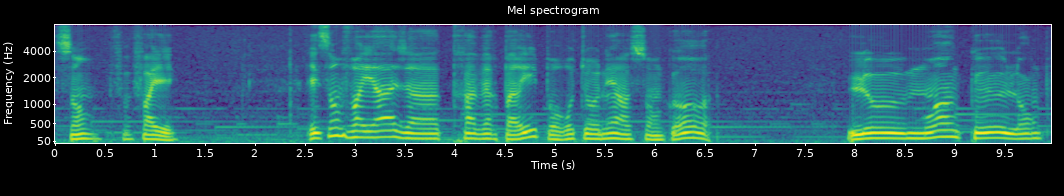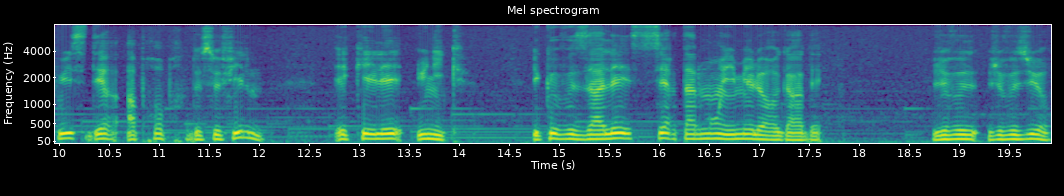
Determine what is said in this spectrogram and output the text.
sans faillir et son voyage à travers Paris pour retourner à son corps, le moins que l'on puisse dire à propre de ce film est qu'il est unique et que vous allez certainement aimer le regarder. Je vous, jure.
